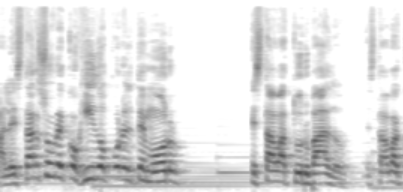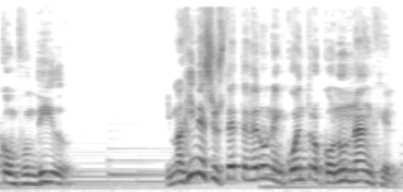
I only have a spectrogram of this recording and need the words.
al estar sobrecogido por el temor, estaba turbado, estaba confundido. Imagínese usted tener un encuentro con un ángel.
